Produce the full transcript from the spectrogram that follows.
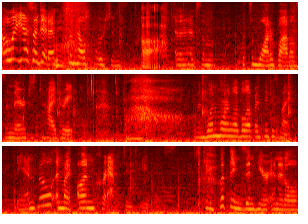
Oh wait, yes I did. I made some health potions, Ah. and then I have some. I put some water bottles in there just to hydrate. Wow. And then one more level up, I think, is my anvil and my uncrafting tables. So you can put things in here, and it'll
